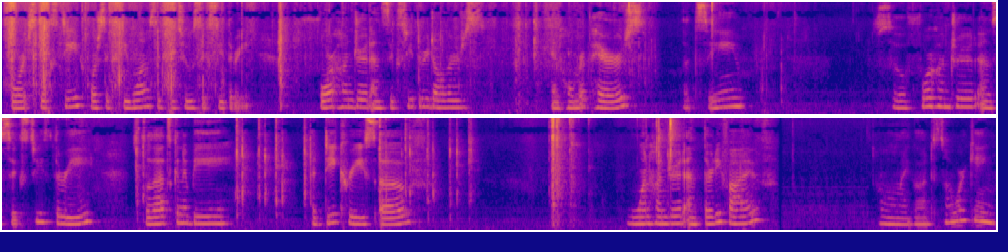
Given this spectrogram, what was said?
460, 461, 62, 63. $463 in home repairs. Let's see. So 463. So that's going to be a decrease of 135. Oh my God, it's not working.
